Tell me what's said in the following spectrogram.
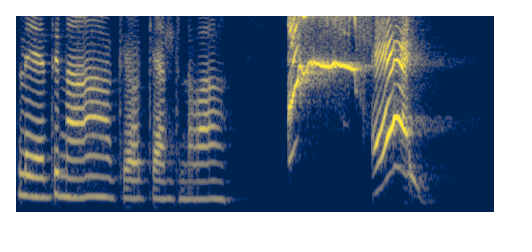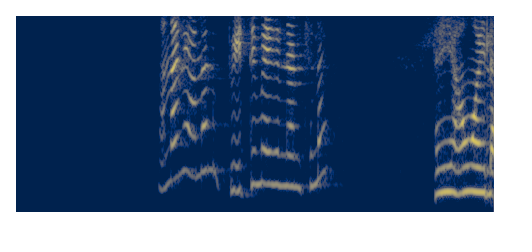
లేదు నా ఓకే ఓకే అంటున్నావా! అన్నని అన్నని పిట్టి మీద నడిచిన? అయ్యి అమ్మాయిల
